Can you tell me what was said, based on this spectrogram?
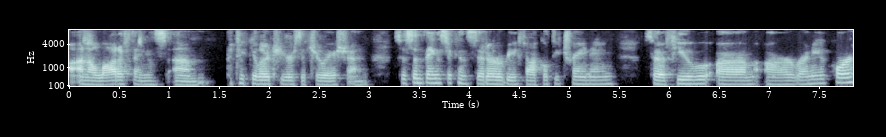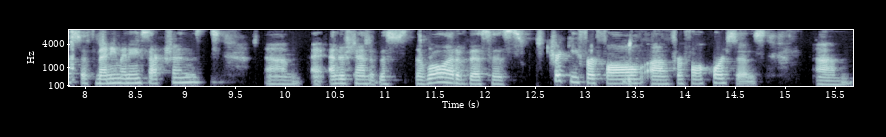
on a lot of things um, particular to your situation. So some things to consider would be faculty training. So if you um, are running a course with many, many sections, um, I understand that this the rollout of this is tricky for fall um, for fall courses, um,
